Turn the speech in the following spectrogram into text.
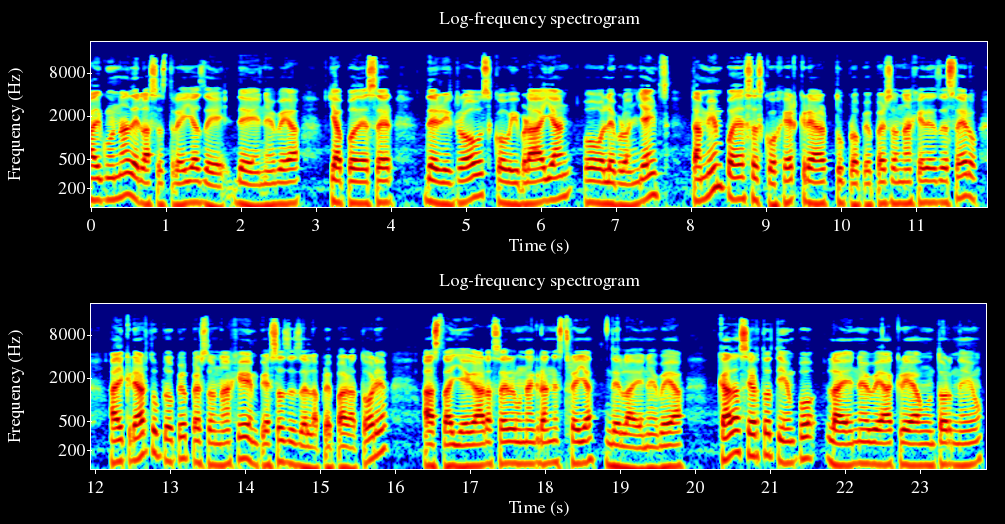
alguna de las estrellas de, de NBA, ya puede ser Derrick Rose, Kobe Bryant o LeBron James. También puedes escoger crear tu propio personaje desde cero. Al crear tu propio personaje empiezas desde la preparatoria hasta llegar a ser una gran estrella de la NBA. Cada cierto tiempo la NBA crea un torneo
